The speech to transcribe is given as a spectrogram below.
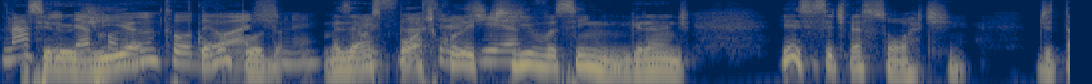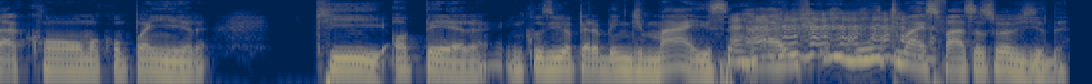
Na A vida cirurgia como um todo, como eu um acho, todo. né? Mas é um esporte cirurgia- coletivo, assim, grande. E aí, se você tiver sorte de estar com uma companheira que opera, inclusive opera bem demais, aí fica muito mais fácil a sua vida.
